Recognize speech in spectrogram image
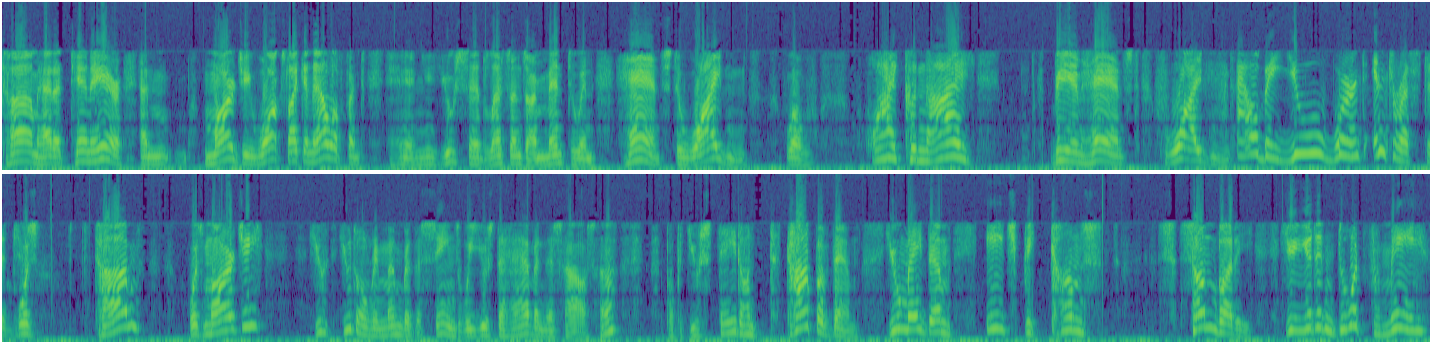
Tom had a tin ear and Margie walks like an elephant. And you, said lessons are meant to enhance, to widen. Well, why couldn't I be enhanced, widened? Albie, you weren't interested. Was Tom? Was Margie? You you don't remember the scenes we used to have in this house, huh? But, but you stayed on top of them. You made them each become somebody. You you didn't do it for me.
